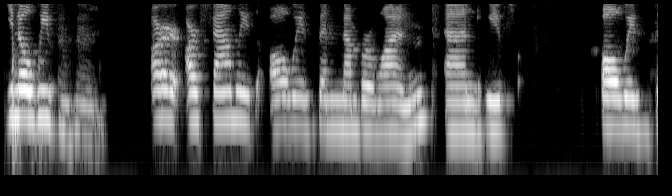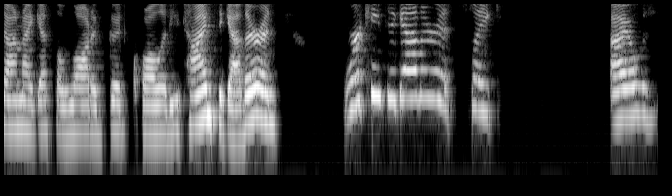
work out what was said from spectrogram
you know we've Mhm. our our family's always been number one and we've always done i guess a lot of good quality time together. And working together it's like i always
